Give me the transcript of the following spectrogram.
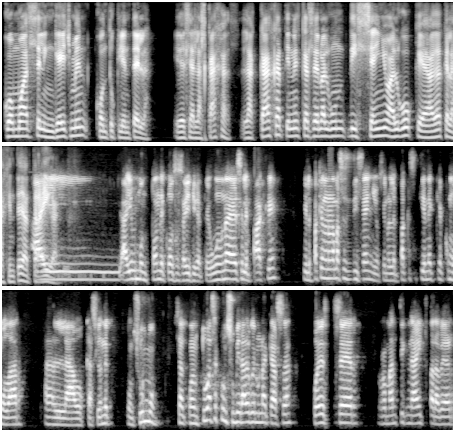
cómo haces el engagement con tu clientela. Y decía, las cajas. La caja tienes que hacer algún diseño, algo que haga que la gente atraiga. Hay, hay un montón de cosas ahí, fíjate. Una es el empaque, y el empaque no nada más es diseño, sino el empaque se tiene que acomodar a la ocasión de consumo. O sea, cuando tú vas a consumir algo en una casa, puede ser romantic night para ver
